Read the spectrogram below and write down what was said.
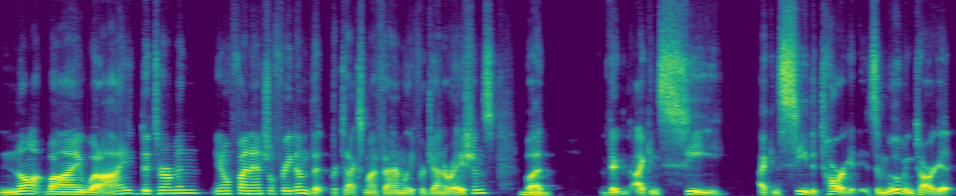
not by what i determine you know financial freedom that protects my family for generations mm-hmm. but the, i can see i can see the target it's a moving target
